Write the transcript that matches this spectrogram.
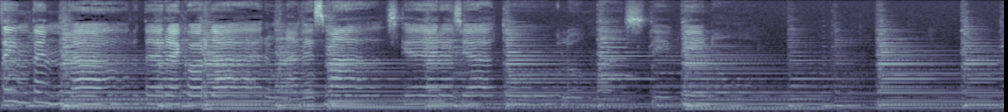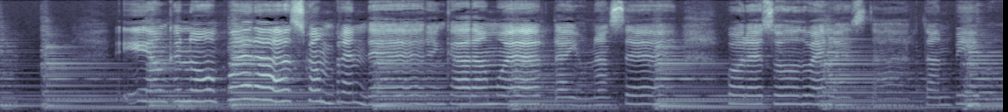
de intentar de recordar una vez más que eres ya tú lo más divino. Y aunque no puedas comprender, en cada muerte hay un nacer, por eso duele estar tan vivo.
